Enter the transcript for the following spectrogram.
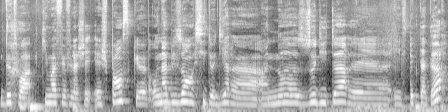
de toi qui m'a fait flasher. Et je pense qu'on a besoin aussi de dire euh, à nos auditeurs et, spectateurs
